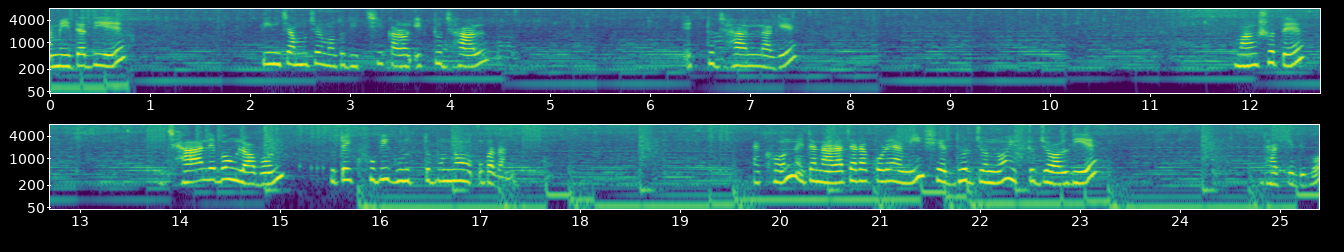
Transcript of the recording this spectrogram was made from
আমি এটা দিয়ে তিন চামচের মতো দিচ্ছি, কারণ একটু ঝাল একটু ঝাল লাগে। মাংসতে ঝাল এবং লবণ দুটোই খুবই গুরুত্বপূর্ণ উপাদান। এখন এটা নাড়াচাড়া করে আমি সেদ্ধর জন্য একটু জল দিয়ে ঢাকিয়ে দেব।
